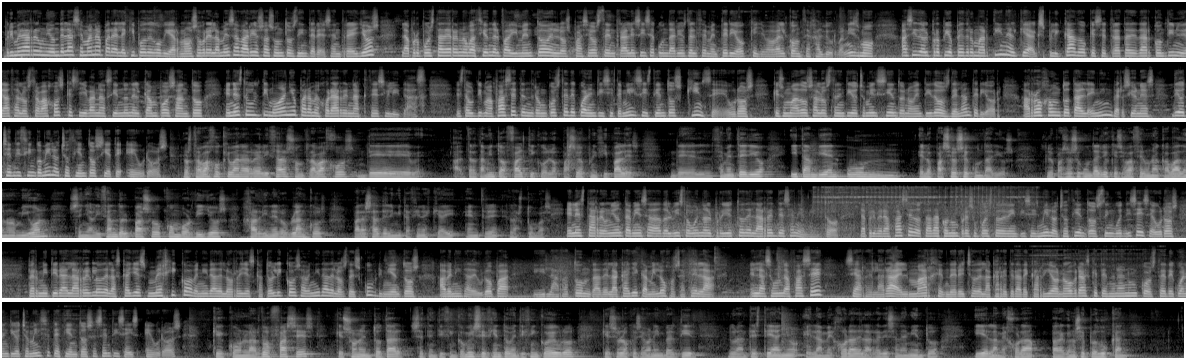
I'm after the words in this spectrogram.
Primera reunión de la semana para el equipo de gobierno. Sobre la mesa varios asuntos de interés, entre ellos la propuesta de renovación del pavimento en los paseos centrales y secundarios del cementerio que llevaba el concejal de urbanismo. Ha sido el propio Pedro Martín el que ha explicado que se trata de dar continuidad a los trabajos que se llevan haciendo en el Campo Santo en este último año para mejorar en accesibilidad. Esta última fase tendrá un coste de 47.615 euros, que sumados a los 38.192 del anterior, arroja un total en inversiones de 85 5.807 euros. Los trabajos que van a realizar son trabajos de tratamiento asfáltico en los paseos principales del cementerio y también en los paseos secundarios. En los paseos secundarios que se va a hacer un acabado en hormigón, señalizando el paso con bordillos, jardineros blancos, para esas delimitaciones que hay entre las tumbas. En esta reunión también se ha dado el visto bueno al proyecto de la red de saneamiento. La primera fase, dotada con un presupuesto de 26.856 euros, permitirá el arreglo de las calles México, Avenida de los Reyes Católicos, Avenida de los Descubrimientos, Avenida de Europa y la rotonda de la calle Camilo José Cela. En la segunda fase se arreglará el margen derecho de la carretera de Carrión, obras que tendrán un coste de 48.766 euros. Que con las dos fases, que son en total 75.625 euros, que son los que se van a invertir durante este año en la mejora de la red de saneamiento y en la mejora para que no se produzcan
